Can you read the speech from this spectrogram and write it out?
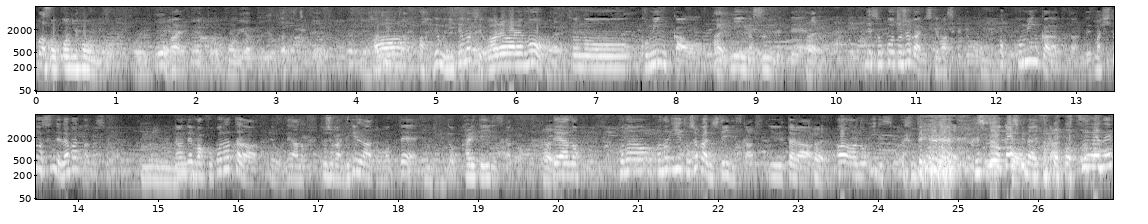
まあ、そこに本を置いて、はい。えー、と本屋という形でえー始めたあでも似てますよ。我々も、はい。その古民家を、はい。に今住んでて、はいでそこを図書館にしてますけど、まあ、古民家だったんで、まあ、人が住んでなかったんですよ、うん。なんで、まあ、ここだったらでもねあの図書館できるなと思って、と借りていいですかと、はい。であのこのこの家図書館にしていいですか?」って言ったら「はい。ああのいいですよ」って。普通おかしくないですか？普通はね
